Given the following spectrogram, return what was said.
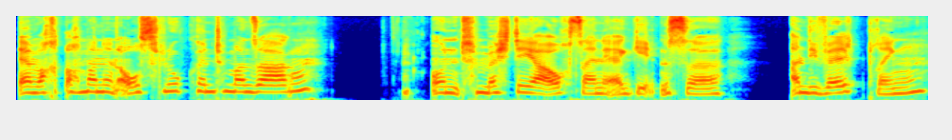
er macht nochmal einen Ausflug, könnte man sagen, und möchte ja auch seine Ergebnisse an die Welt bringen.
